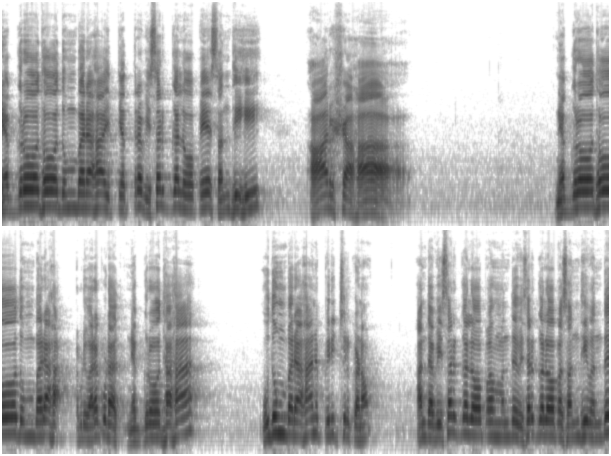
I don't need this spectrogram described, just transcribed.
நெக்ரோதோதும்பரா இத்தியத்திர விசர்கலோபே சந்தி ஆர்ஷா நெக்ரோதோதும்பரா அப்படி வரக்கூடாது. நெக்ரோதா உதும்பரஹான்னு பிரிச்சிருக்கணும். அந்த விசர்கலோபம் வந்து விசர்கலோப சந்தி வந்து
